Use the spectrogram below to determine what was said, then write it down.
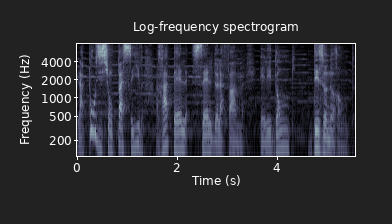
La position passive rappelle celle de la femme. Elle est donc déshonorante.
